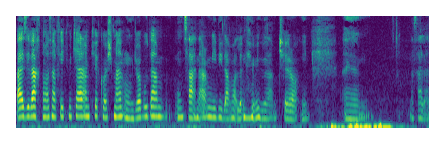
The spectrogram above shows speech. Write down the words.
بعضی وقتا مثلا فکر می‌کردم که کاش من اونجا بودم اون صحنه رو می‌دیدم. حالا نمی‌دونم چرا این مثلا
